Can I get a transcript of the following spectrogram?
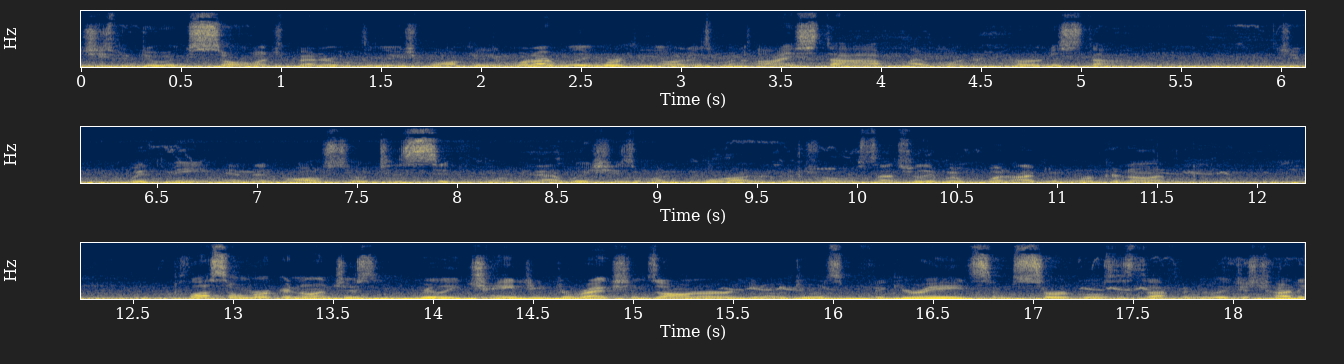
she's been doing so much better with the leash walking, and what I'm really working on is when I stop, I want her to stop with me, and then also to sit for me. That way, she's on, more under control. So that's really what I've been working on. Plus, I'm working on just really changing directions on her, you know, doing some figure eights, some circles and stuff, and really just try to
